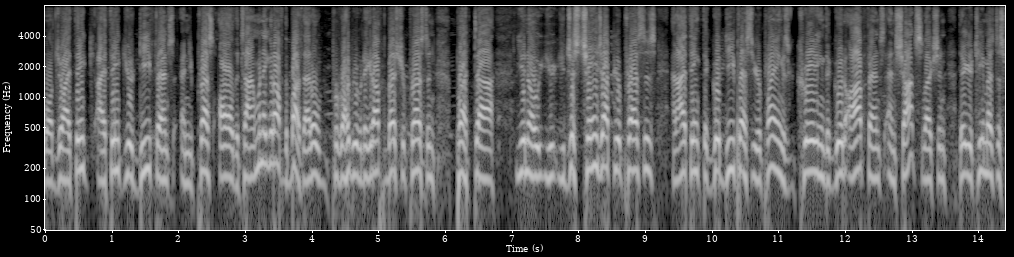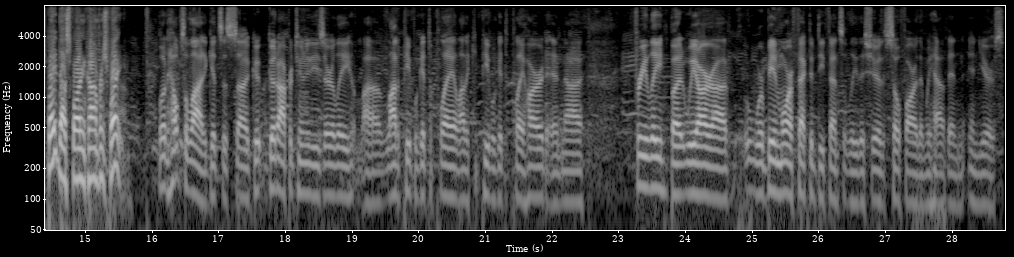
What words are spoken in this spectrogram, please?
Well, Joe, I think I think your defense and you press all the time. When they get off the bus, that old proverbial when they get off the bus, you're pressing. But uh, you know, you, you just change up your presses, and I think the good defense that you're playing is creating the good offense and shot selection that your team has displayed thus far in conference play. Well, it helps a lot. It gets us uh, good, good opportunities early. Uh, a lot of people get to play. A lot of people get to play hard and uh, freely. But we are uh, we're being more effective defensively this year so far than we have in, in years.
